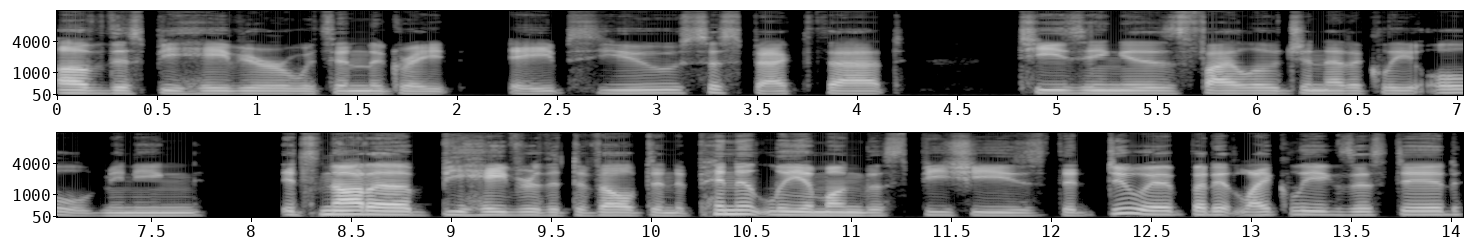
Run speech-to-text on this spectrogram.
of this behavior within the great apes, you suspect that teasing is phylogenetically old, meaning it's not a behavior that developed independently among the species that do it, but it likely existed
